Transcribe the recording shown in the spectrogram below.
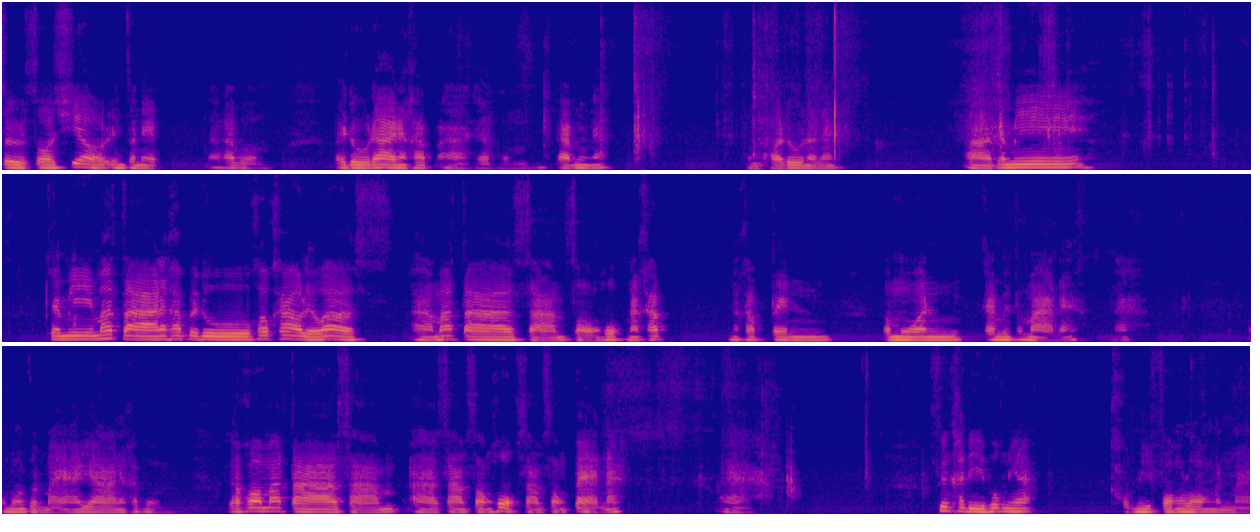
สื่อโซเชียลอินเทอร์เน็ตนะครับผมไปดูได้นะครับ อ่า เดี๋ยวผมแป๊บนึงนะ ผมขอดูหน่อยนะ อ่า จะมี จะมีมาตรานะครับ ไปดูคร่าวๆเลยว่าอ่า มาตราสามสองหกนะครับนะครับ เป็นประมวลการหมิ่นประมาทนะนะประมวลกฎหมายอาญานะครับผมแล้วก็มาตราสามอ่าสามสองหกสามสองแปดนะอ่า ซึ่งคดีพวกเนี้ย เขามีฟ้องร้องกันมา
